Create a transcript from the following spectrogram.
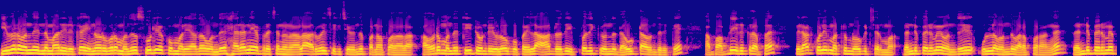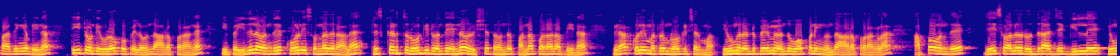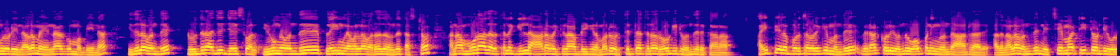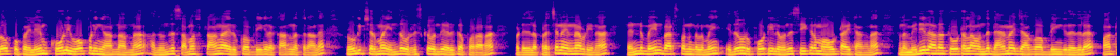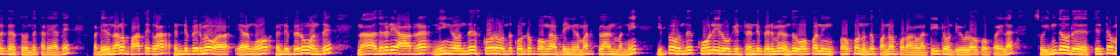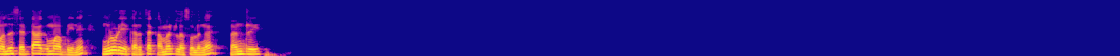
இவர் வந்து இந்த மாதிரி இருக்க இன்னொரு புறம் வந்து சூரியகுமார் யாதவ் வந்து ஹெரனிய பிரச்சனைனால அறுவை சிகிச்சை வந்து பண்ண போகிறாரா அவரும் வந்து டி டுவெண்ட்டி உலக உலகக்கோப்பையில் ஆடுறது இப்போதைக்கு வந்து டவுட்டாக வந்திருக்கு. அப்போ அப்படி இருக்கிறப்ப விராட் கோலி மற்றும் ரோஹித் சர்மா ரெண்டு பேருமே வந்து உள்ளே வந்து வரப்போகிறாங்க ரெண்டு பேருமே பார்த்தீங்க அப்படின்னா டி டுவெண்ட்டி உலகக்கோப்பையில் வந்து ஆட போகிறாங்க இப்போ இதில் வந்து கோலி சொன்னதுனால ரிஸ்க் எடுத்து ரோஹித் வந்து என்ன ஒரு விஷயத்த வந்து பண்ண போகிறாரு அப்படின்னா விராட் கோலி மற்றும் ரோஹித் சர்மா இவங்க ரெண்டு பேருமே வந்து ஓப்பனிங் வந்து ஆட போகிறாங்களா அப்போ வந்து ஜெய்ஸ்வாலு ருத்ராஜ் கில்லு இவங்களுடைய நிலைமை என்னாகும் அப்படின்னா இதில் வந்து ருத்ராஜ் ஜெய்ஸ்வால் இவங்க வந்து பிளேயிங் லெவலில் வர்றது வந்து கஷ்டம். ஆனால் மூணாவது இடத்துல கில்ல ஆட வைக்கலாம் அப்படிங்கிற மாதிரி ஒரு திட்டத்தில் ரோஹித் வந்து இருக்காராம் ஐபிஎல்லை பொறுத்த வரைக்கும் வந்து விராட் கோலி வந்து ஓப்பனிங் வந்து ஆடுறாரு. அதனால் வந்து நிச்சயமாக டி டுவெண்ட்டி உலகக்கோப்பையிலையும் கோலி ஓப்பனிங் ஆடினார்னா அது வந்து செம ஸ்ட்ராங்காக இருக்கும் அப்படிங்கிற காரணத்தினால ரோஹித் சர்மா எந்த ஒரு ரிஸ்க்கை வந்து எடுக்க போகிறாராம் பட் இதில் பிரச்சனை என்ன அப்படின்னா ரெண்டு மெயின் பேட்ஸ்மேன்களுமே ஏதோ ஒரு போட்டியில் வந்து சீக்கிரமாக அவுட் ஆகிட்டாங்கன்னா அந்த மிடில் ஆர்டர் டோட்டலாக வந்து டேமேஜ் ஆகும் அப்படிங்கிறதுல மாற்று கருத்து வந்து கிடையாது. பட் இருந்தாலும் பார்த்துக்கலாம். ரெண்டு பேருமே வ- இறங்கும் ரெண்டு பேரும் வந்து நான் அதிரடியாக ஆடுறேன். நீங்கள் வந்து ஸ்கோரை வந்து கொண்டு போங்க அப்படிங்கிற மாதிரி பிளான் பண்ணி இப்போ வந்து கோலி ரோஹித் ரெண்டு பேருமே வந்து ஓப்பனிங் ஓப்பன் வந்து பண்ண போகிறாங்க போகிறாங்களாம் டி டுவெண்ட்டி உலகக்கோப்பையில். ஸோ இந்த ஒரு திட்டம் வந்து செட் ஆகுமா அப்படின்னு உங்களுடைய கருத்தை கமெண்ட்டில் சொல்லுங்கள் நன்றி.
